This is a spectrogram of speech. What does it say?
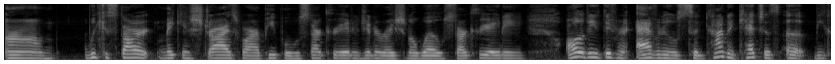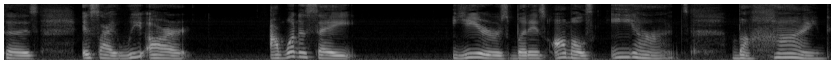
um, we can start making strides for our people, start creating generational wealth, start creating all of these different avenues to kind of catch us up because it's like we are, I want to say years, but it's almost eons behind.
